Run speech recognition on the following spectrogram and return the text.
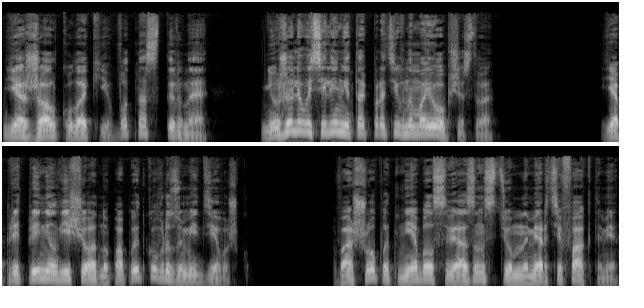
Я сжал кулаки. Вот настырная. Неужели Василине так противно мое общество? Я предпринял еще одну попытку вразумить девушку. Ваш опыт не был связан с темными артефактами.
